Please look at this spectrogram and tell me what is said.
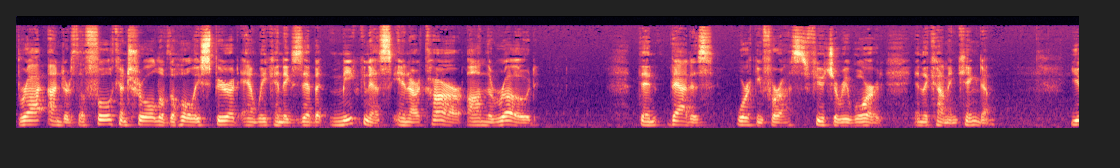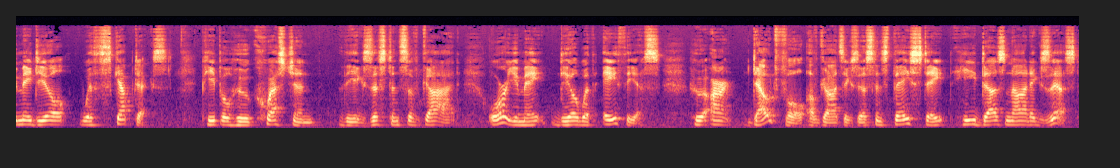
brought under the full control of the Holy Spirit and we can exhibit meekness in our car on the road, then that is working for us, future reward in the coming kingdom. You may deal with skeptics, people who question the existence of God, or you may deal with atheists who aren't doubtful of God's existence. They state he does not exist.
